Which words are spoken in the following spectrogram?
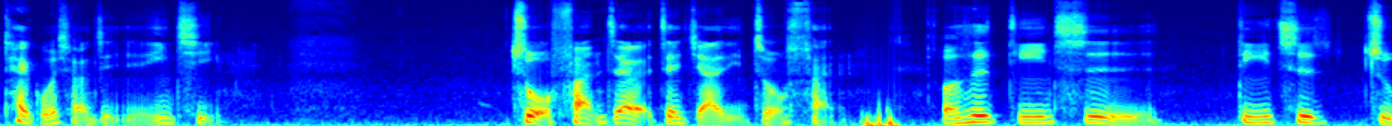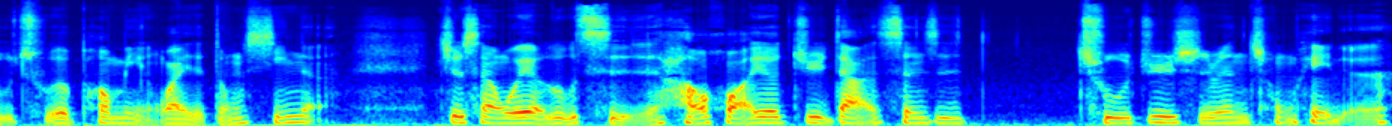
泰国小姐姐一起做饭，在在家里做饭。我是第一次。第一次煮除了泡面以外的东西呢？就算我有如此豪华又巨大，甚至厨具十分充沛的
